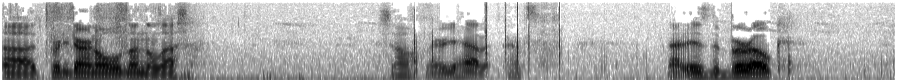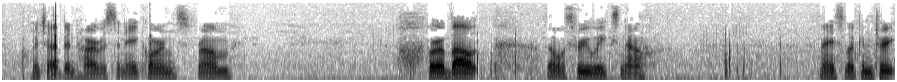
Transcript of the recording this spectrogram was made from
uh, it's pretty darn old nonetheless. So there you have it. That's that is the bur oak, which I've been harvesting acorns from for about oh, three weeks now. Nice looking tree.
